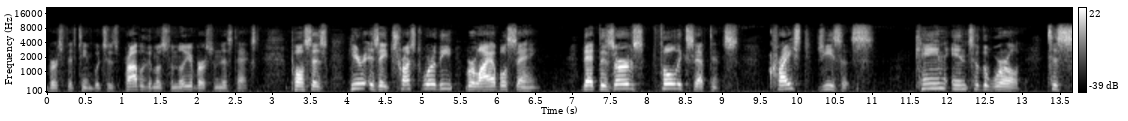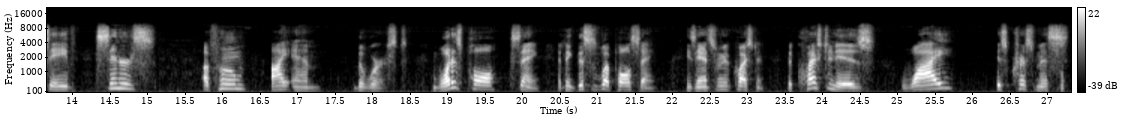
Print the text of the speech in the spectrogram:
Verse 15, which is probably the most familiar verse from this text. Paul says, Here is a trustworthy, reliable saying that deserves full acceptance. Christ Jesus came into the world to save sinners, of whom I am the worst. What is Paul saying? I think this is what Paul's saying. He's answering a question. The question is why is Christmas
